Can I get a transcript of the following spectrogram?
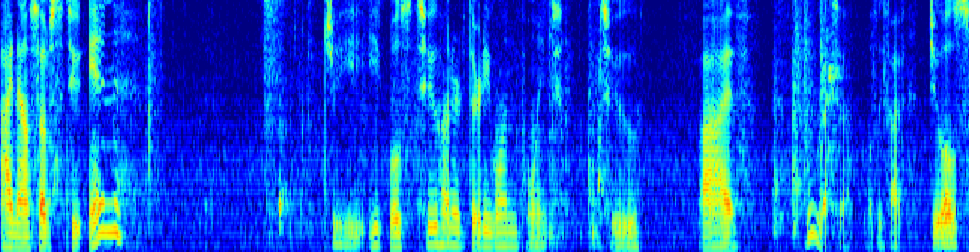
I now substitute in G equals 231.25. Ooh, that's a lovely 5 joules.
